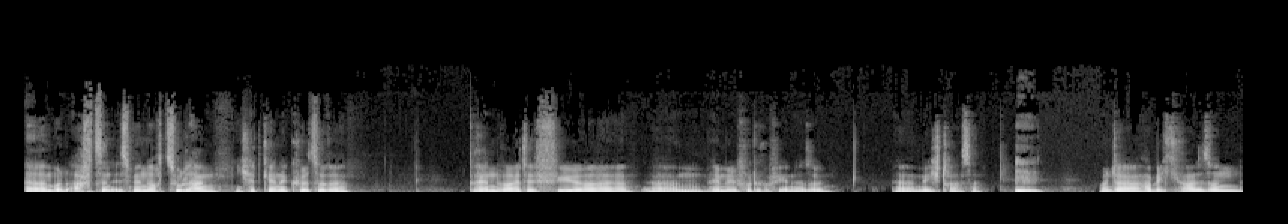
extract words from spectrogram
ähm, und 18 ist mir noch zu lang. Ich hätte gerne kürzere Brennweite für ähm, Himmel fotografieren, also äh, Milchstraße. mh. Und da habe ich gerade so ein,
